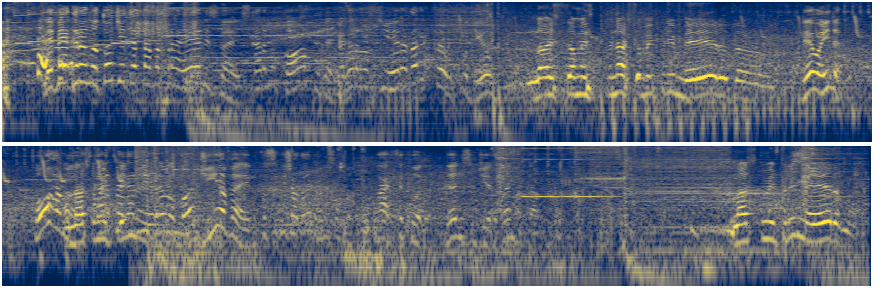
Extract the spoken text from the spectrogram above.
Levei a grana todo dia que eu tava pra eles, velho. Os caras não cofre, velho. Pegaram nosso dinheiro, agora que fodeu. Nós estamos nós em primeiro do. Deu ainda? Porra, mano, Nós os caras pegaram minha primeiro. grana todinha, velho. Não consegui jogar não, só Vai, que você foda. Dane esse dinheiro, vai matar. Nós estamos em primeiro, mano.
